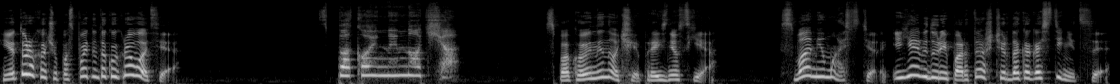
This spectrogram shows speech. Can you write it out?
я тоже хочу поспать на такой кровати. Спокойной ночи. Спокойной ночи, произнес я. С вами мастер, и я веду репортаж чердака гостиницы.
